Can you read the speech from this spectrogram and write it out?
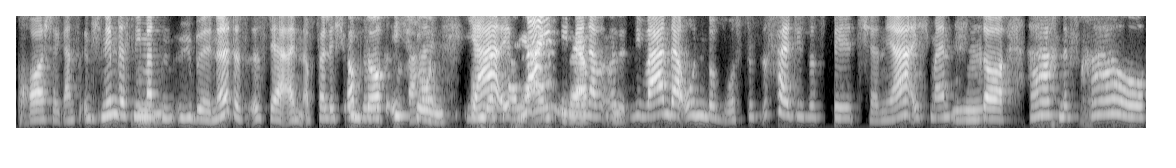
Branche. Ganz, und ich nehme das niemandem übel, ne? Das ist ja ein völlig Doch, doch, ich Verhalten. schon. Um Ja, das äh, nein, die Männer, einzuwerfen. die waren da unbewusst. Das ist halt dieses Bildchen, ja. Ich meine, Mhm. so, ach, eine Frau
